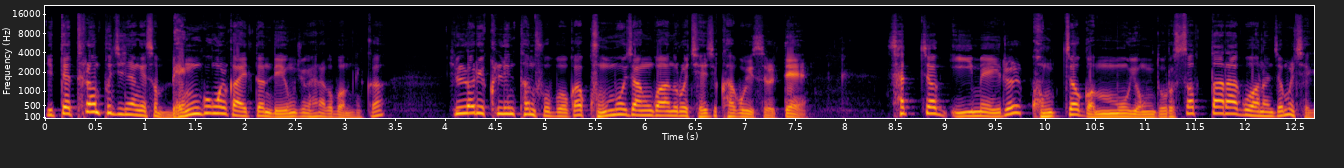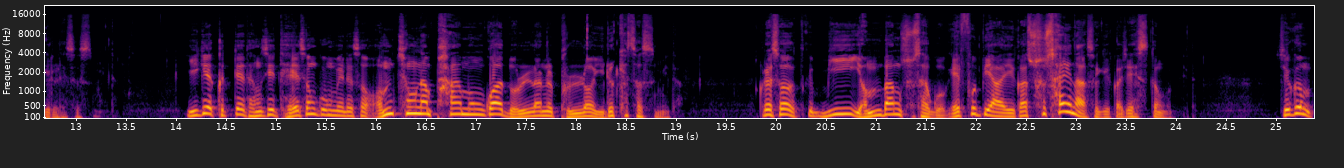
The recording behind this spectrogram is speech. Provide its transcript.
이때 트럼프 진영에서 맹공을 가했던 내용 중에 하나가 뭡니까? 힐러리 클린턴 후보가 국무장관으로 재직하고 있을 때 사적 이메일을 공적 업무 용도로 썼다라고 하는 점을 제기를 했었습니다. 이게 그때 당시 대선 국면에서 엄청난 파문과 논란을 불러 일으켰었습니다. 그래서 그미 연방 수사국 FBI가 수사에 나서기까지 했었던 겁니다. 지금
